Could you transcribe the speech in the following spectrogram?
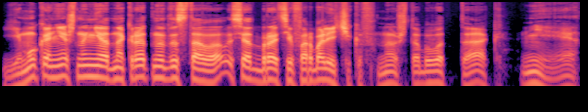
Ему, конечно, неоднократно доставалось от братьев-арбалетчиков, но чтобы вот так — нет.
